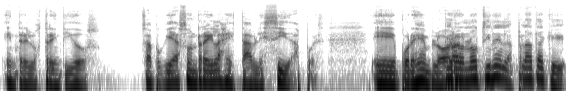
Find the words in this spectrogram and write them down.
entre los 32. O sea, porque ya son reglas establecidas, pues. Eh, por ejemplo, ahora... pero no tiene la plata que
